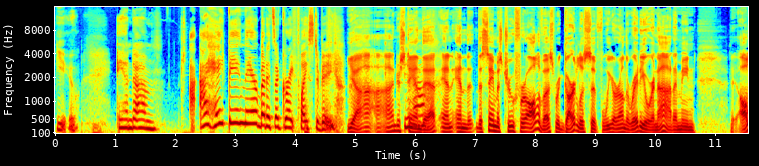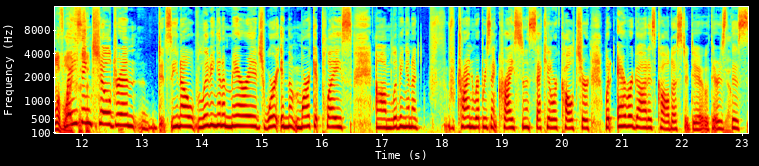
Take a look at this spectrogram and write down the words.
you. And um, I hate being there, but it's a great place to be. Yeah, I, I understand you know? that, and and the, the, same is true for all of us, regardless if we are on the radio or not. I mean. All of life raising children, you know, living in a marriage, we're in the marketplace, um, living in a, trying to represent Christ in a secular culture. Whatever God has called us to do, there's yeah. this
